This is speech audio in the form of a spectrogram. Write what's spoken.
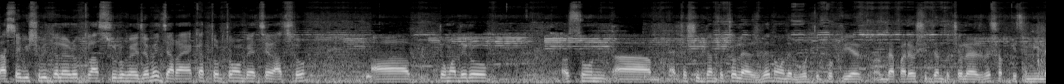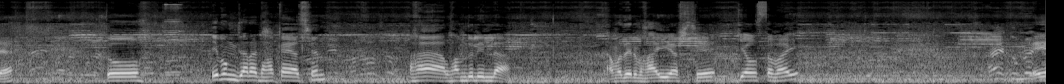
রাজশাহী বিশ্ববিদ্যালয়েরও ক্লাস শুরু হয়ে যাবে যারা একাত্তরতম ব্যাচের আছো। তোমাদেরও সুন একটা সিদ্ধান্ত চলে আসবে তোমাদের ভর্তি প্রক্রিয়ার ব্যাপারেও সিদ্ধান্ত চলে আসবে সব কিছু মিলে তো এবং যারা ঢাকায় আছেন হ্যাঁ আলহামদুলিল্লাহ আমাদের ভাই আসছে। কি অবস্থা ভাই? এই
